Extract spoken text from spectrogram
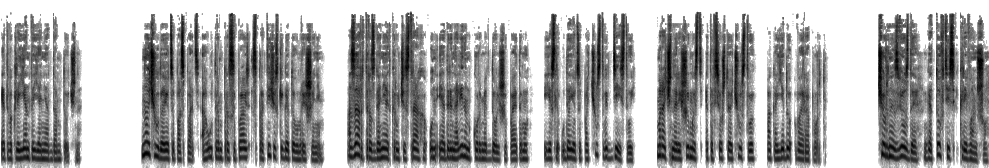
Этого клиента я не отдам точно. Ночью удается поспать, а утром просыпаюсь с практически готовым решением. Азарт разгоняет круче страха, он и адреналином кормит дольше, поэтому, если удается почувствовать, действуй. Мрачная решимость — это все, что я чувствую, пока еду в аэропорт. Черные звезды, готовьтесь к реваншу.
